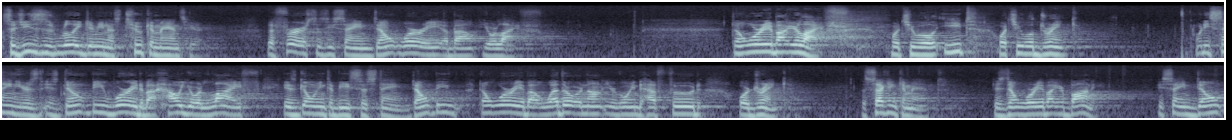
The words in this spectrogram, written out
So Jesus is really giving us two commands here. The first is he's saying, Don't worry about your life. Don't worry about your life, what you will eat, what you will drink. What he's saying here is, is, don't be worried about how your life is going to be sustained. Don't, be, don't worry about whether or not you're going to have food or drink. The second command is don't worry about your body. He's saying don't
